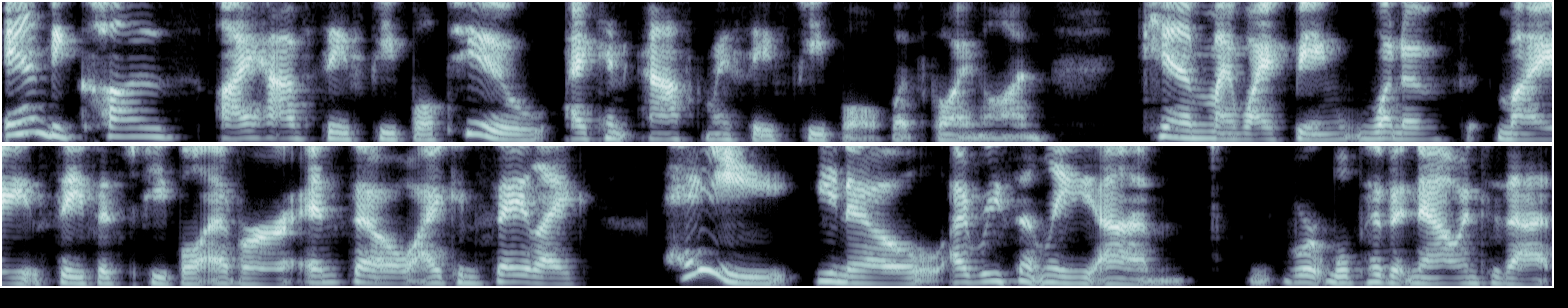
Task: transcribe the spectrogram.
And because I have safe people too, I can ask my safe people what's going on. Kim, my wife being one of my safest people ever. And so I can say like, Hey, you know, I recently, um, we'll pivot now into that,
